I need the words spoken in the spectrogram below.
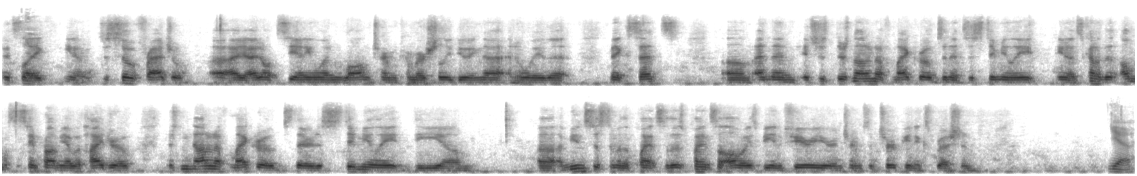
It's like you know, just so fragile. Uh, I, I don't see anyone long term commercially doing that in a way that makes sense. Um, and then it's just there's not enough microbes in it to stimulate. You know, it's kind of the, almost the same problem you have with hydro. There's not enough microbes there to stimulate the um, uh, immune system of the plant. So those plants will always be inferior in terms of terpene expression. Yeah,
